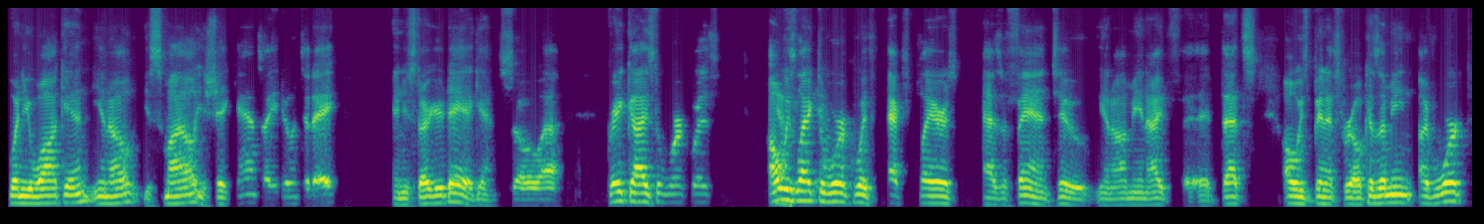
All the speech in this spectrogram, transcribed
when you walk in, you know, you smile, you shake hands, how you doing today? And you start your day again. So uh, great guys to work with. Always yeah. like to work with ex players as a fan too. You know, I mean, I've uh, that's always been a thrill because I mean, I've worked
